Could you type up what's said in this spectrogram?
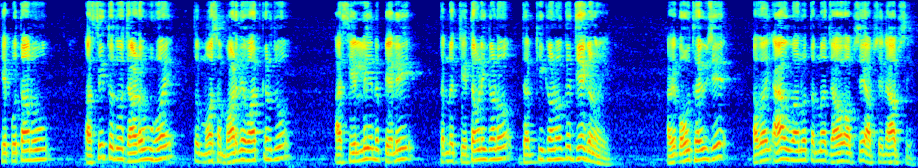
કે પોતાનું અસ્તિત્વ જો જાળવવું હોય તો મોં સંભાળીને વાત કરજો. આ છેલ્લી અને પહેલી તમને ચેતવણી ગણો, ધમકી ગણો કે જે ગણો એ. હવે બહુ થયું છે. હવે આ યુવાનો તમને જવાબ આપશે આપશે ને આપશે.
